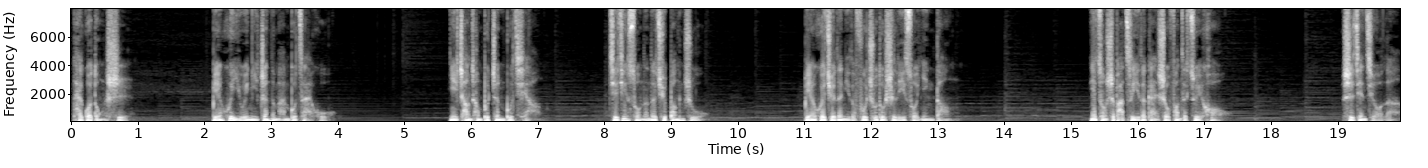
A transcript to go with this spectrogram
太过懂事，别人会以为你真的蛮不在乎。你常常不争不抢，竭尽所能的去帮助，别人会觉得你的付出都是理所应当。你总是把自己的感受放在最后，时间久了，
